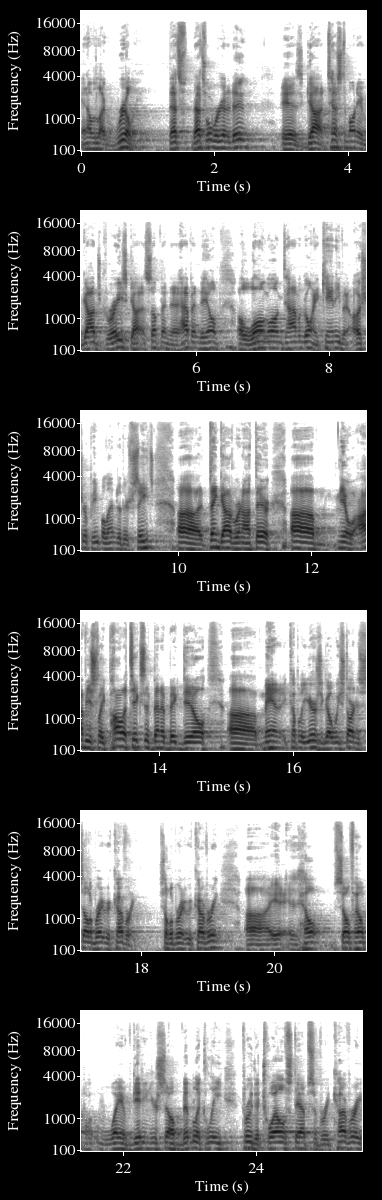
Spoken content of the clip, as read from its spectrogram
And I was like, really? That's, that's what we're going to do? is God, testimony of God's grace, God, something that happened to him a long, long time ago, and he can't even usher people into their seats. Uh, thank God we're not there. Um, you know, obviously politics have been a big deal. Uh, man, a couple of years ago we started to Celebrate Recovery. Celebrate Recovery, uh, help self-help way of getting yourself biblically through the 12 steps of recovery.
